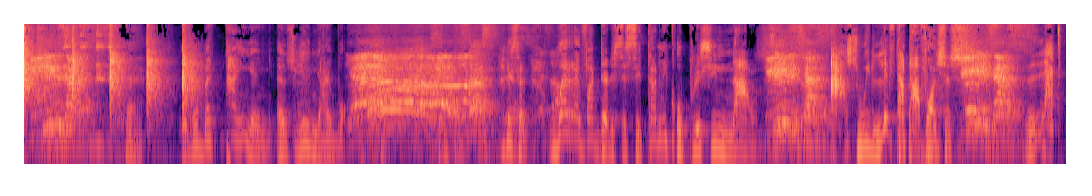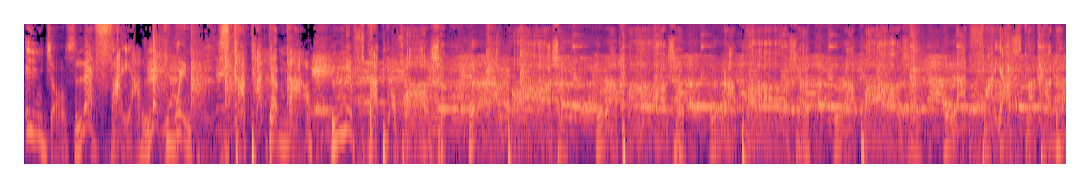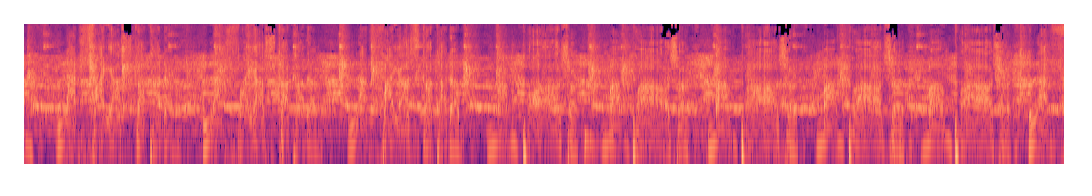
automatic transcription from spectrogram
ɛnso yɛnnyae bɔ. Listen, wherever there is a satanic operation now, as we lift up our voices, let angels, let fire, let wind scatter them now. Lift up your voice. Rapash, rapash, rapash, rapash. Let fire scatter them. Let fire scatter them. Let fire scatter them. Let fire scatter them. Mampash, mampash, mampash, mampash, mampash. Let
